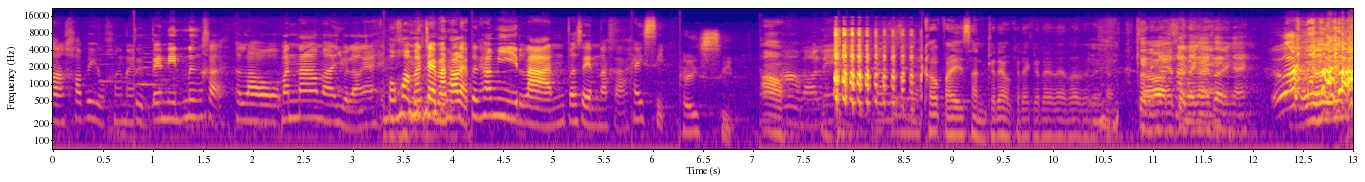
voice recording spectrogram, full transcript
ตอนเข้าไปอยู่ข้างในตื่นเต้นนิดนึงค่ะคือเรามั่นหน้ามาอยู่แล้วไงเพราะความมั่นใจมาเท่าไหร่ คือถ้ามีล้านเปอร์เซ็นต์นะคะ ให้สิบ อ้าวล้อเล่นเข้าไปสั่นกระเดวกระไดกระไดกระไดกระไดสั่นยังไงสั่นยังไงสั่นยังไง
